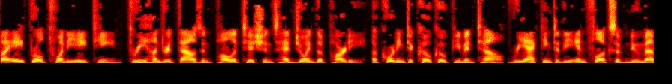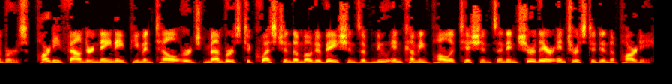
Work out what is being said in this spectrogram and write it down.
By April 2018, 300,000 politicians had joined the party, according to Coco Pimentel. Reacting to the influx of new members, party founder Nene Pimentel urged members to question the motivations of new incoming politicians and ensure they are interested in the party.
